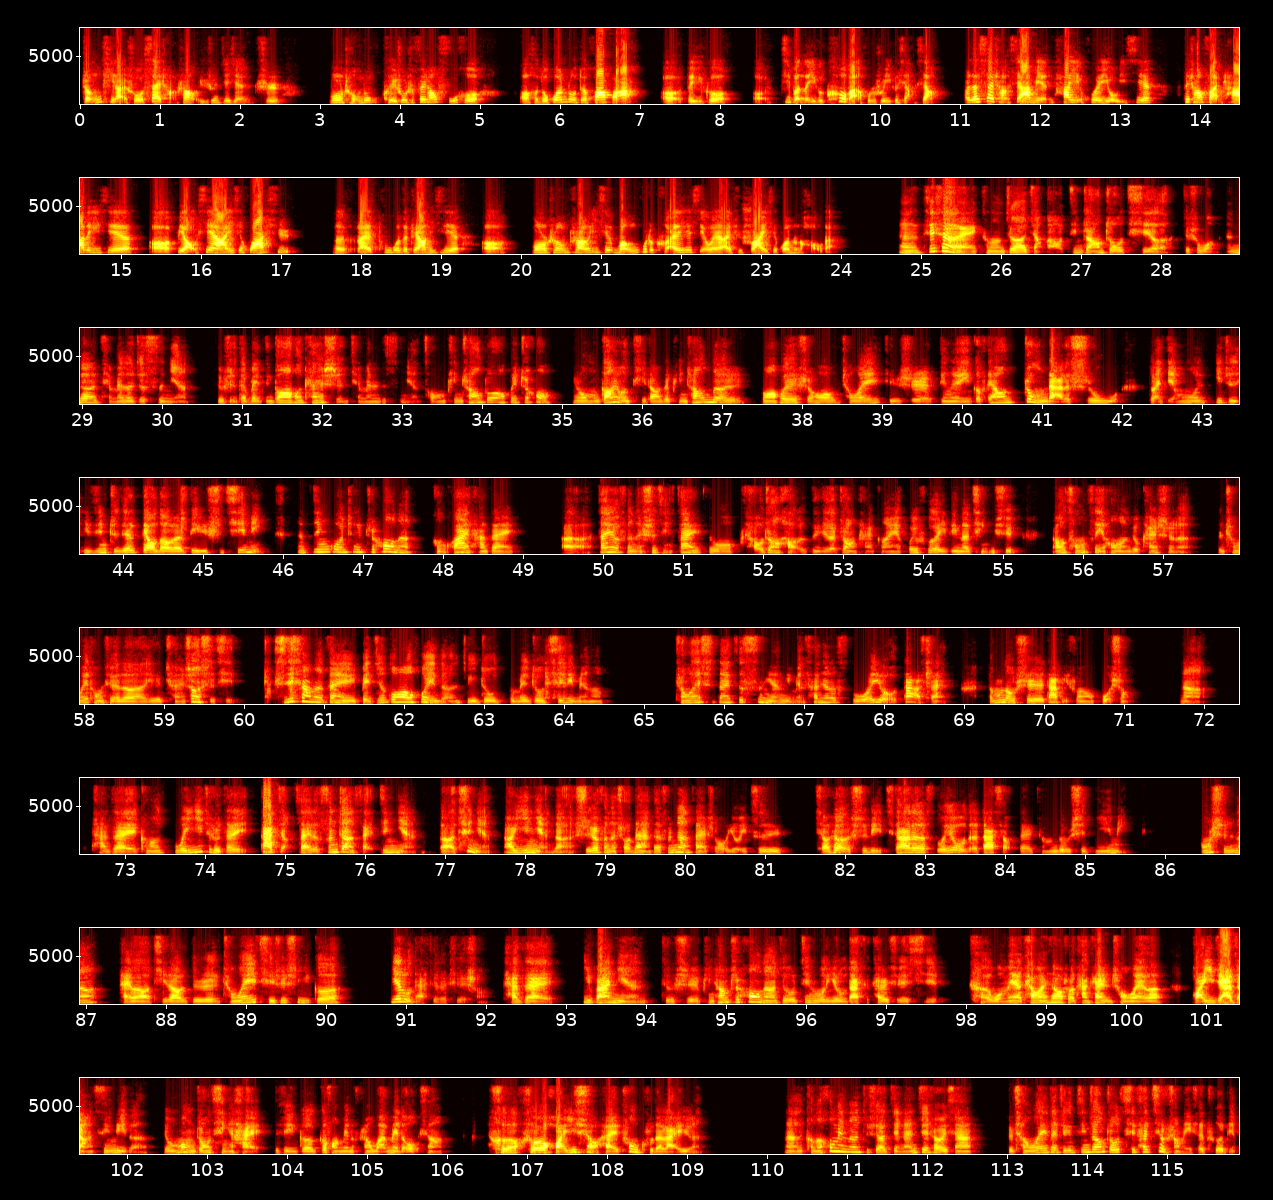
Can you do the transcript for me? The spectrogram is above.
整体来说，赛场上羽生结弦是某种程度可以说是非常符合呃很多观众对花滑呃的一个呃基本的一个刻板或者说一个想象。而在赛场下面，他也会有一些非常反差的一些呃表现啊，一些花絮，那来通过的这样的一些呃某种程度上一些萌或者可爱的一些行为来去刷一些观众的好感。嗯，接下来可能就要讲到金章周期了，就是我们的前面的这四年，就是在北京冬奥会开始前面的这四年，从平昌冬奥会之后，因为我们刚有提到，在平昌的冬奥会的时候，陈薇其实是经历一个非常重大的失误，短节目一直已经直接掉到了第十七名。那经过这个之后呢，很快他在。呃，三月份的世锦赛就调整好了自己的状态，可能也恢复了一定的情绪，然后从此以后呢，就开始了陈薇同学的一个全盛时期。实际上呢，在北京冬奥会的这个周准备周期里面呢，陈薇是在这四年里面参加的所有大赛，全部都是大比分获胜。那他在可能唯一就是在大奖赛的分站赛，今年。呃，去年二一年的十月份的时候，大奖赛分站赛的时候有一次小小的失利，其他的所有的大小赛全部都是第一名。同时呢，还有要提到就是陈薇其实是一个耶鲁大学的学生，他在一八年就是平昌之后呢，就进入了耶鲁大学开始学习。我们也开玩笑说，他开始成为了华裔家长心里的有梦中情海，就是一个各方面都非常完美的偶像。和所有华裔小孩痛苦的来源。那可能后面呢，就是要简单介绍一下，就陈薇在这个金章周期它技术上的一些特点。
